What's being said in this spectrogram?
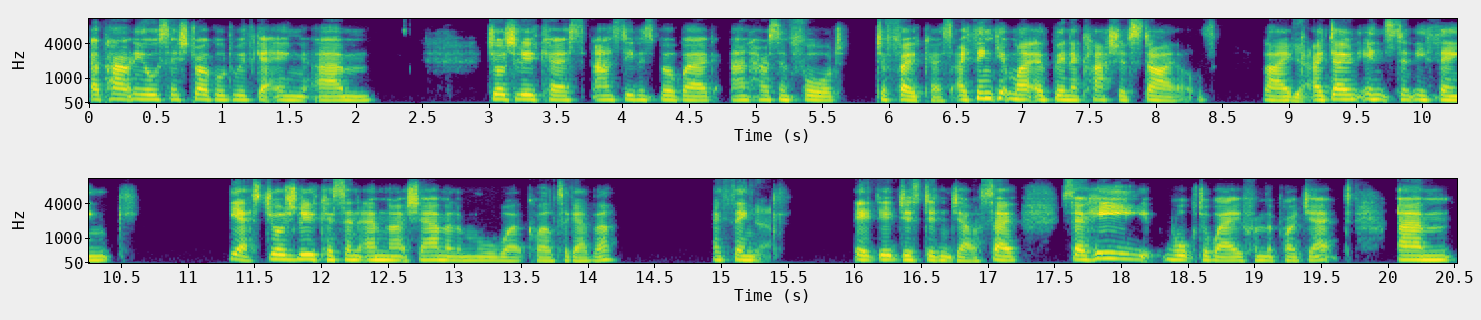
apparently also struggled with getting um George Lucas and Steven Spielberg and Harrison Ford to focus. I think it might have been a clash of styles. Like Yeah. I don't instantly think yes, George Lucas and M Night Shyamalan will work well together. I think Yeah. it it just didn't gel. So so he walked away from the project. Um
